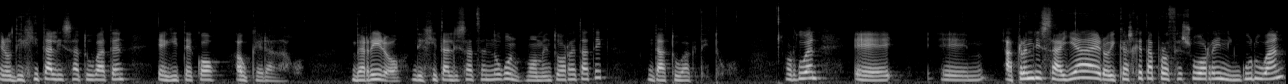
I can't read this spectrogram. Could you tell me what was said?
ero digitalizatu baten egiteko aukera dago. Berriro, digitalizatzen dugun momentu horretatik, datuak ditugu. Orduan, e, e, aprendizaia ero ikasketa prozesu horrein inguruan,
